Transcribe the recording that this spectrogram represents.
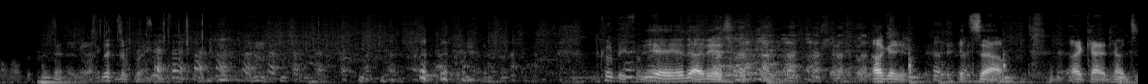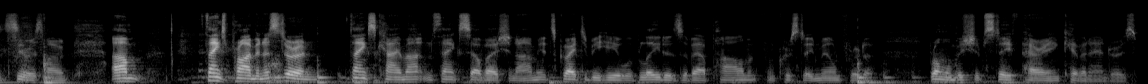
I'll hold the present. That's a. Could be from Yeah, yeah, no, it is. You. It's um, okay. No, it's a serious moment. Um, thanks, Prime Minister, and thanks, Kmart, and thanks, Salvation Army. It's great to be here with leaders of our Parliament, from Christine Milne to Bronwyn Bishop, Steve Parry, and Kevin Andrews.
